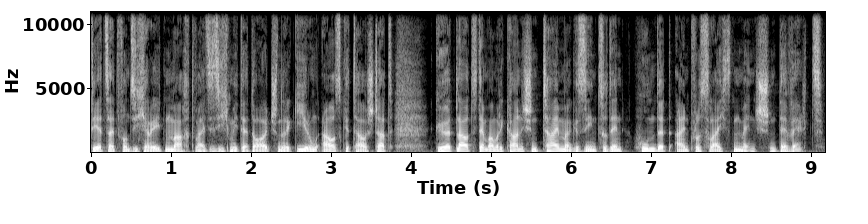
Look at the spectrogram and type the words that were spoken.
derzeit von sich reden macht, weil sie sich mit der deutschen Regierung ausgetauscht hat, gehört laut dem amerikanischen Time Magazine zu den 100 einflussreichsten Menschen der Welt.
